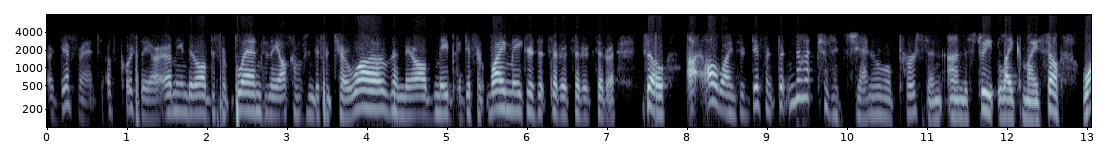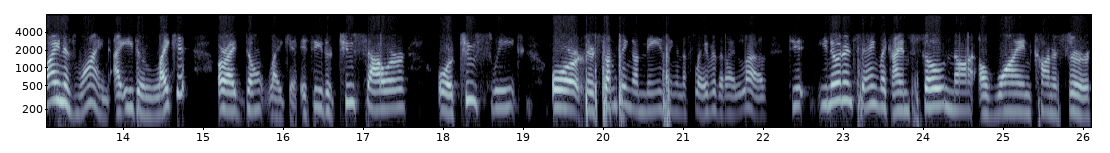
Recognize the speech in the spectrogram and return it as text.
are different. Of course they are. I mean, they're all different blends and they all come from different terroirs and they're all made by different winemakers, et cetera, et cetera, et cetera. So uh, all wines are different, but not to the general person on the street like myself. Wine is wine. I either like it or I don't like it. It's either too sour or too sweet or there's something amazing in the flavor that I love. Do you, you know what I'm saying? Like I am so not a wine connoisseur,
